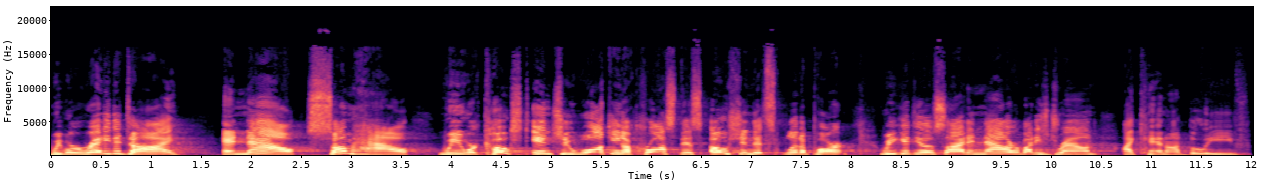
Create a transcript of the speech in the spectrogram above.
we were ready to die and now, somehow, we were coaxed into walking across this ocean that split apart. We get to the other side, and now everybody's drowned. I cannot believe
